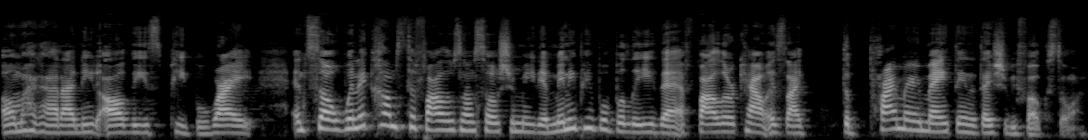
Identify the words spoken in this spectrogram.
oh my God, I need all these people, right? And so when it comes to followers on social media, many people believe that follower count is like the primary main thing that they should be focused on,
